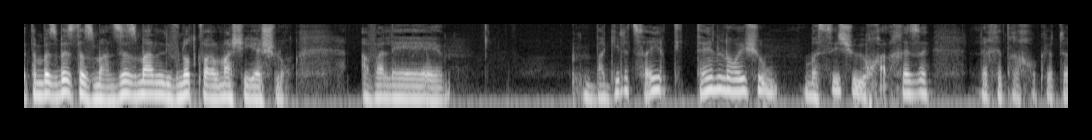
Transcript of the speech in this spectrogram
אתה מבזבז את הזמן, זה זמן לבנות כבר על מה שיש לו. אבל אה, בגיל הצעיר, תיתן לו איזשהו בסיס שהוא יוכל אחרי זה ללכת רחוק יותר.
